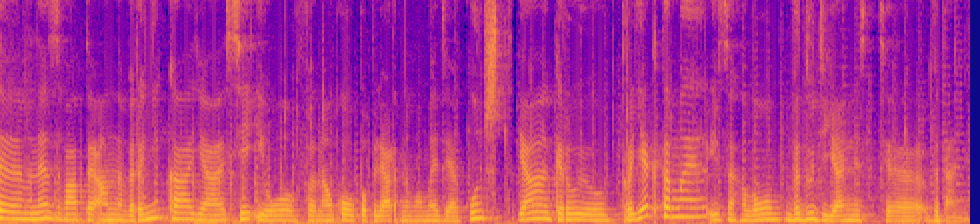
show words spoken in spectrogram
мене звати Анна Вероніка. Я CEO в науково-популярному медіа Куншт. Я керую проєктами і загалом веду діяльність е, видання.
